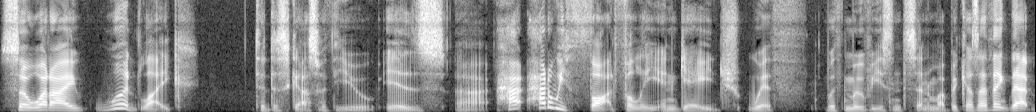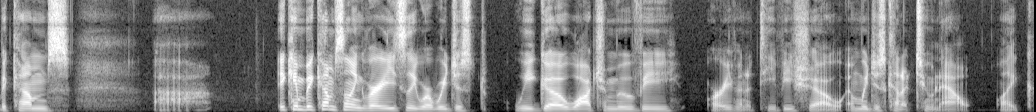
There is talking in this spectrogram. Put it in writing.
so, what I would like to discuss with you is uh, how, how do we thoughtfully engage with, with movies and cinema? Because I think that becomes it can become something very easily where we just we go watch a movie or even a TV show and we just kind of tune out. Like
